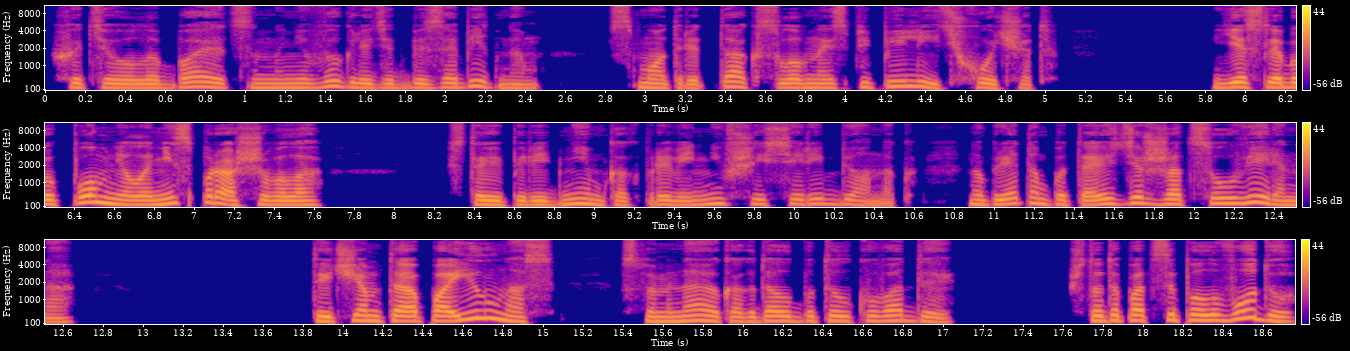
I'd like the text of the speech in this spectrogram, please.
Хотя улыбается, но не выглядит безобидным. Смотрит так, словно испепелить хочет. Если бы помнила, не спрашивала. Стою перед ним, как провинившийся ребенок, но при этом пытаюсь держаться уверенно. «Ты чем-то опоил нас?» Вспоминаю, как дал бутылку воды. «Что-то подсыпал воду?»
